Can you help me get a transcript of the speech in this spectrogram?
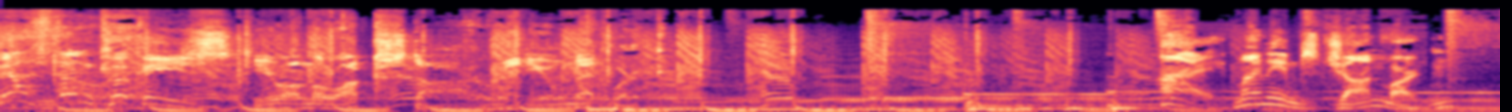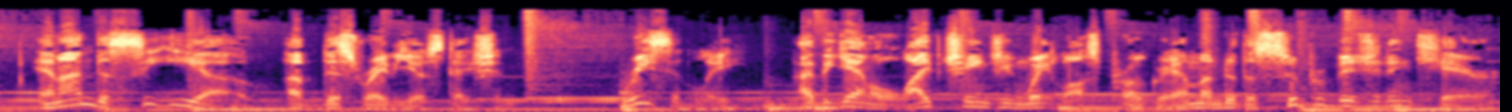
Milf and Cookies here on the Rockstar Radio Network. Hi, my name's John Martin, and I'm the CEO of this radio station. Recently, I began a life-changing weight loss program under the supervision and care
